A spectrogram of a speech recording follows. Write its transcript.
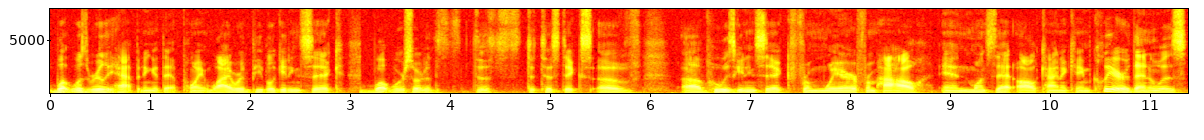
what was really happening at that point. Why were people getting sick? What were sort of the, the statistics of of who was getting sick, from where, from how. And once that all kind of came clear, then it was,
